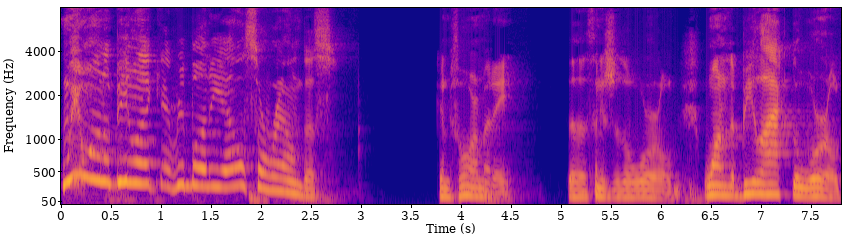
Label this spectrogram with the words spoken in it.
We want to be like everybody else around us. Conformity the things of the world, wanted to be like the world.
